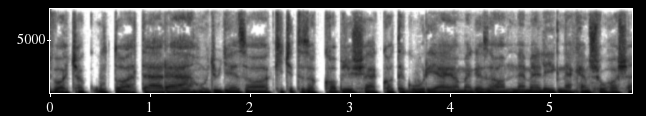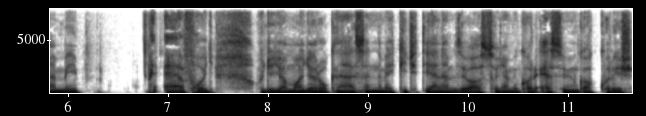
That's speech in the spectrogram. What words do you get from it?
vagy csak utaltál rá, hogy ugye ez a kicsit ez a kapzsiság kategóriája, meg ez a nem elég nekem soha semmi, elf, hogy, hogy ugye a magyaroknál szerintem egy kicsit jellemző az, hogy amikor eszünk, akkor is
